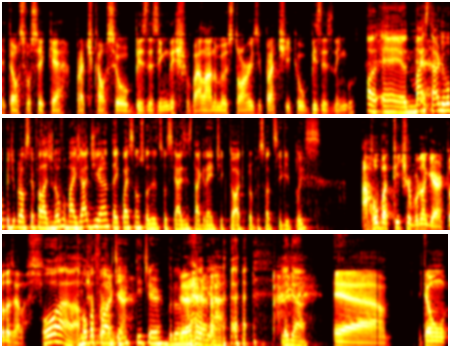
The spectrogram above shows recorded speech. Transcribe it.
então, se você quer praticar o seu Business English, vai lá no meu Stories e pratica o Business Lingo. Ó, é, mais é. tarde eu vou pedir para você falar de novo, mas já adianta aí quais são suas redes sociais, Instagram e TikTok, para o pessoal te seguir, please. Arroba Teacher Bruno Aguiar, todas elas. Porra, arroba Bruno forte, hein? Teacher Bruno Aguiar. Legal. É, então,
